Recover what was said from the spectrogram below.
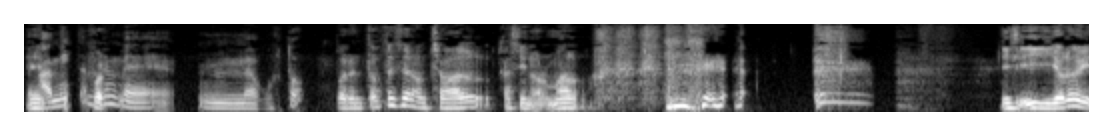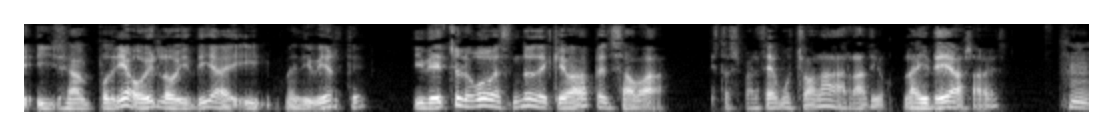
Eh, a mí por- también me, me gustó. Por entonces era un chaval casi normal. y, y yo lo, y, o sea, podría oírlo hoy día y me divierte. Y de hecho luego haciendo de qué va pensaba, esto se parece mucho a la radio, la idea, ¿sabes? Hmm,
